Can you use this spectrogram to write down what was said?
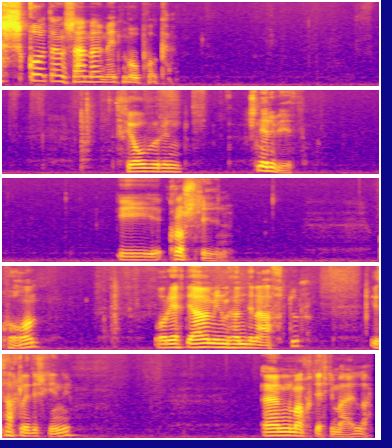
askotan sama um einn mópóka. Þjófurinn sneri við í krossliðinu. Kom og rétti afa mínum höndina aftur í þakklæti skinni en mátti ekki mæla.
